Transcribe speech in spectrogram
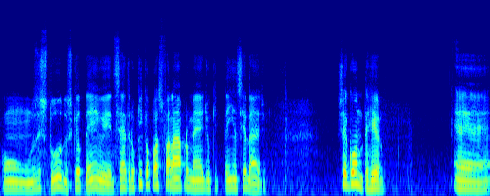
com os estudos que eu tenho e etc, o que que eu posso falar para o médium que tem ansiedade? Chegou no terreiro, é,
